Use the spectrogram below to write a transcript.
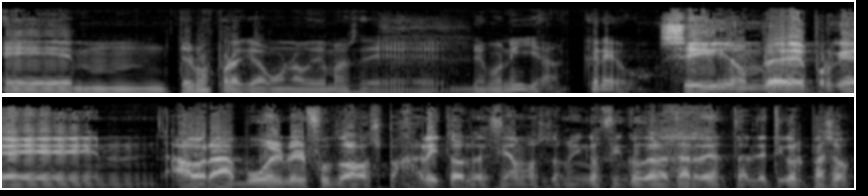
Em, tenemos por aquí algún audio más de, de, Bonilla, creo. Sí, hombre, porque ahora vuelve el fútbol a los pajaritos, lo decíamos, domingo 5 de la tarde ante Atlético El Paso,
